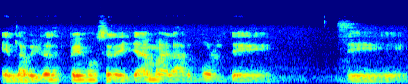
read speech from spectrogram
en la Biblia del espejo se le llama el árbol de, de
